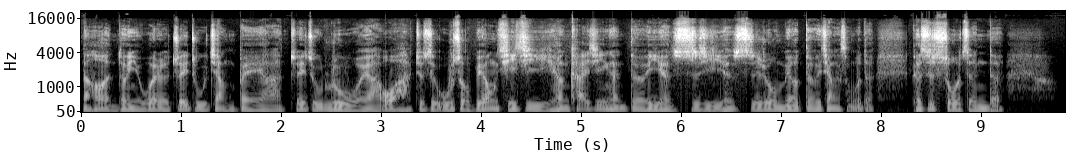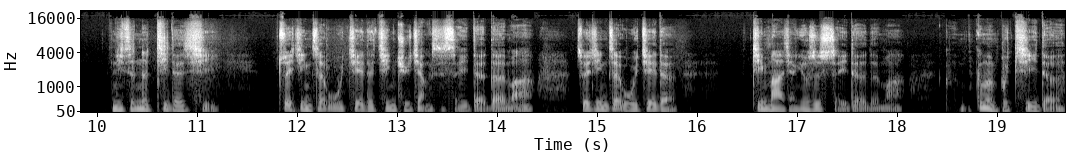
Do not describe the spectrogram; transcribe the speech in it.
然后很多人也为了追逐奖杯啊、追逐入围啊，哇，就是无所不用其极，很开心、很得意、很失意、很失落，没有得奖什么的。可是说真的，你真的记得起？最近这五届的金曲奖是谁得的吗？最近这五届的金马奖又是谁得的吗？根本不记得，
